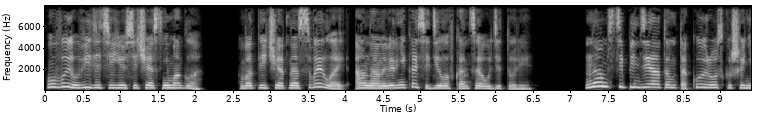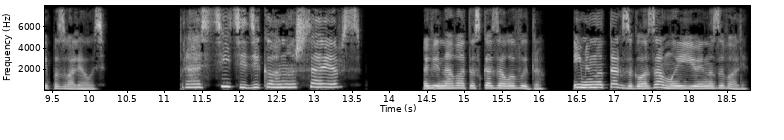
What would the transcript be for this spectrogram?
Увы, увидеть ее сейчас не могла. В отличие от нас с Вейлой, она наверняка сидела в конце аудитории. Нам, стипендиатам, такой роскоши не позволялось. «Простите, декан Ашсаэрс», — виновато сказала выдра. Именно так за глаза мы ее и называли.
